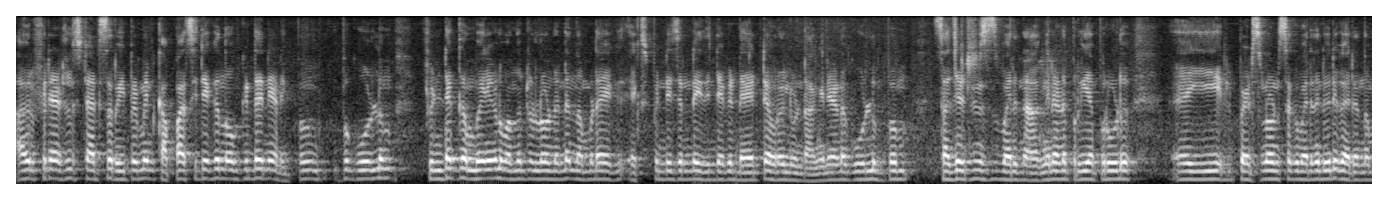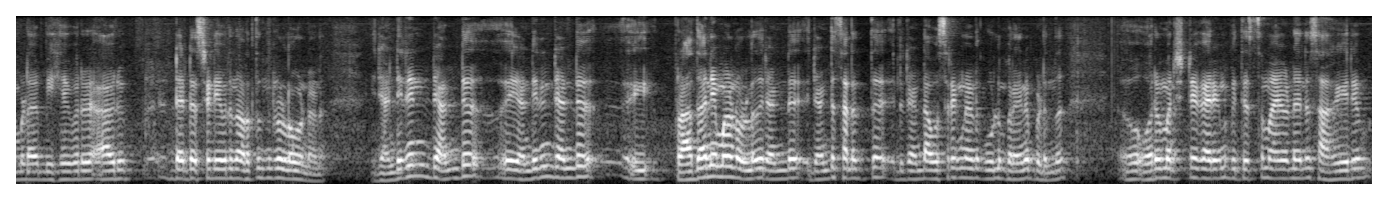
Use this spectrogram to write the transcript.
ആ ഒരു ഫിനാൻഷ്യൽ സ്റ്റാറ്റസ് റീപേയ്മെന്റ് കപ്പാസിറ്റി ഒക്കെ നോക്കിയിട്ട് തന്നെയാണ്. ഇപ്പം ഇപ്പോൾ കൂടുതലും ഫിൻടെക് കമ്പനികൾ വന്നിട്ടുള്ളതുകൊണ്ട് തന്നെ നമ്മുടെ എക്സ്പെൻഡിച്ചറിന്റെ ഇതിന്റെയൊക്കെ ഡേറ്റ അവരിലുണ്ട്. അങ്ങനെയാണ് കൂടുതലും ഇപ്പം സജഷൻസ് വരുന്നത്. അങ്ങനെയാണ് പ്രീ അപ്രൂവ്ഡ് ഈ പേഴ്സണൽ ലോൺസ് ഒക്കെ വരുന്നതിന്റെ ഒരു കാര്യം. നമ്മുടെ ബിഹേവിയർ ആ ഒരു ഡേറ്റ സ്റ്റഡി അവർ നടത്തുന്നുള്ളതുകൊണ്ടാണ്. രണ്ടിനും രണ്ട് രണ്ടിനും രണ്ട് പ്രാധാന്യമാണുള്ളത്. രണ്ട് രണ്ട് സ്ഥലത്ത് രണ്ട് അവസരങ്ങളാണ് കൂടുതലും പ്രയോജനപ്പെടുന്നത് ഓരോ മനുഷ്യന്റെ കാര്യങ്ങൾ വ്യത്യസ്തമായതുകൊണ്ട് തന്നെ സാഹചര്യം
